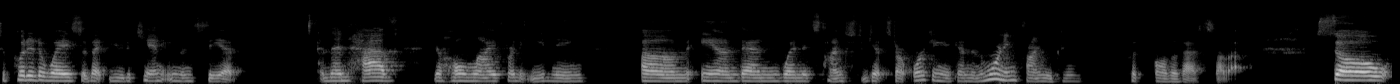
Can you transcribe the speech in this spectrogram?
to put it away so that you can't even see it. And then have your home life for the evening. Um, and then when it's time to get start working again in the morning, fine, you can put all of that stuff up. So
